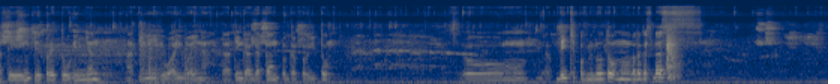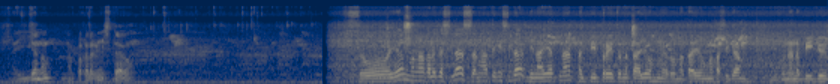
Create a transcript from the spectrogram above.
ating piprituhin yan. Ating hiwa-hiway na. Ating gagatan pagkaprito. So update sa pagluluto mga kalagaslas. Ayan oh. Napakalaking isda oh. So ayan mga kalagaslas ang ating isda. Ginayat na at nagpiprito na tayo. Meron na tayong nakasigang. Hindi ko na na video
